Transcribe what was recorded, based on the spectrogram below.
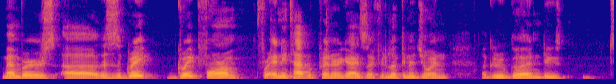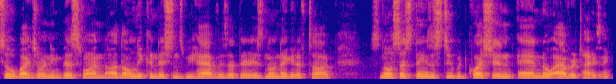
members. Uh, this is a great great forum for any type of printer, guys. So if you're looking to join a group, go ahead and do so by joining this one. Uh, the only conditions we have is that there is no negative talk. There's no such thing as a stupid question and no advertising.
